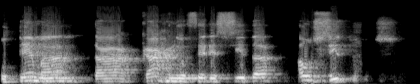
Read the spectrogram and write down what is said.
o tema da carne oferecida aos ídolos.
